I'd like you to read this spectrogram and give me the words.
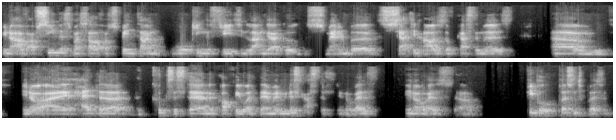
you know, I've I've seen this myself. I've spent time walking the streets in Langa, Gugs, Manenberg, sat in houses of customers. Um, you know, I had the, the koeksister and the coffee with them, and we discussed this. You know, as you know, as uh, people person to person.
